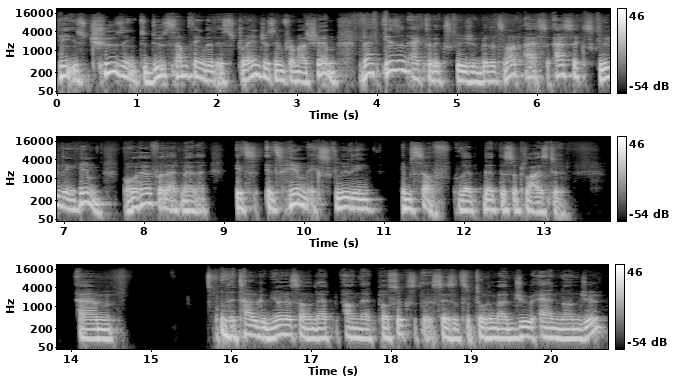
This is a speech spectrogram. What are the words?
he is choosing to do something that estranges him from Hashem. That is an act of exclusion, but it's not us, us excluding him or her for that matter. It's, it's him excluding himself that, that this applies to. Um, the Targum Yonasan on that on that posuk says it's talking about Jew and non-Jew,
